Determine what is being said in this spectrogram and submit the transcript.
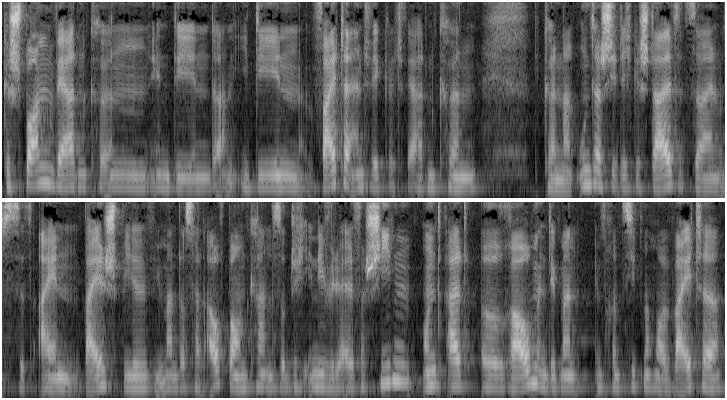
gesponnen werden können, in denen dann Ideen weiterentwickelt werden können können dann unterschiedlich gestaltet sein. Das ist jetzt ein Beispiel, wie man das halt aufbauen kann. Das ist natürlich individuell verschieden und halt äh, Raum, in dem man im Prinzip nochmal weiter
